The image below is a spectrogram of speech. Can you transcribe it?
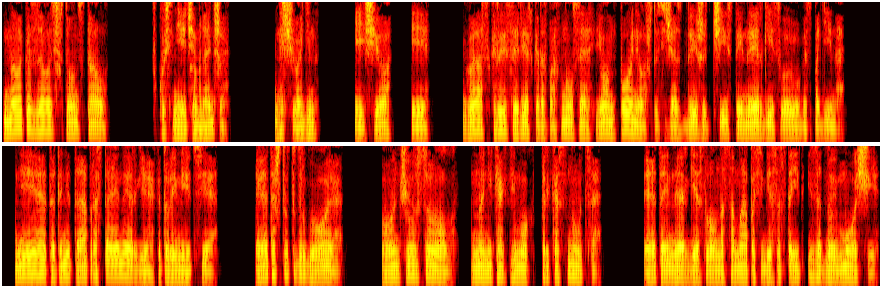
но оказалось, что он стал вкуснее, чем раньше. Еще один. И еще. И... Глаз крысы резко распахнулся, и он понял, что сейчас дышит чистой энергией своего господина. Нет, это не та простая энергия, которую имеют все. Это что-то другое. Он чувствовал, но никак не мог прикоснуться. Эта энергия словно сама по себе состоит из одной мощи.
